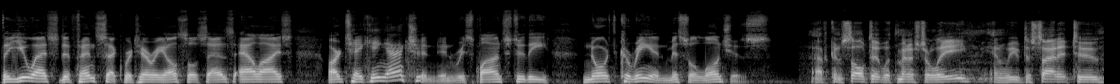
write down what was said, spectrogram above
The U.S. Defense Secretary also says allies are taking action in response to the North Korean missile launches. I've consulted with Minister Lee, and we've decided to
